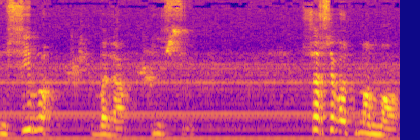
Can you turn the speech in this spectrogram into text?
Ici, vo- voilà, ici. Ça, c'est votre maman.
